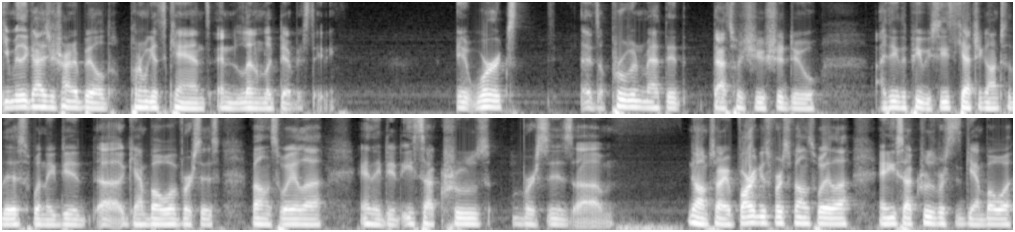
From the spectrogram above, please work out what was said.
Give me the guys you're trying to build, put them against cans, and let them look devastating. It works. It's a proven method. That's what you should do. I think the PBC is catching on to this when they did uh, Gamboa versus Valenzuela, and they did Isaac Cruz versus um, no, I'm sorry, Vargas versus Valenzuela, and Isaac Cruz versus Gamboa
